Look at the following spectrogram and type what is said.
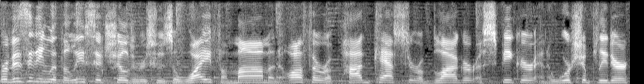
We're visiting with Alisa Childers, who's a wife, a mom, an author, a podcaster, a blogger, a speaker, and a worship leader.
